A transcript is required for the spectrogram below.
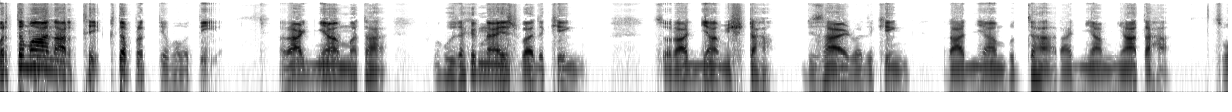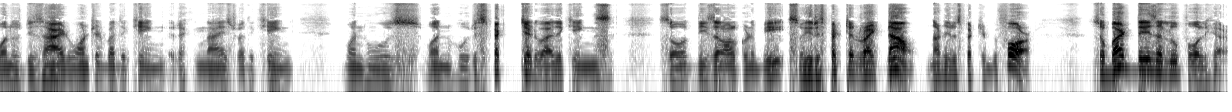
vartaman arthe kta pratyaya bhavati. Rajnya mata, who is recognized by the king. So rajnyam ishtaha, desired by the king. Rajnyam buddha, rajnyam nyataha. So one who's desired, wanted by the king, recognized by the king, one who's one who respected by the kings. So these are all going to be so he respected right now, not he respected before. So but there is a loophole here.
